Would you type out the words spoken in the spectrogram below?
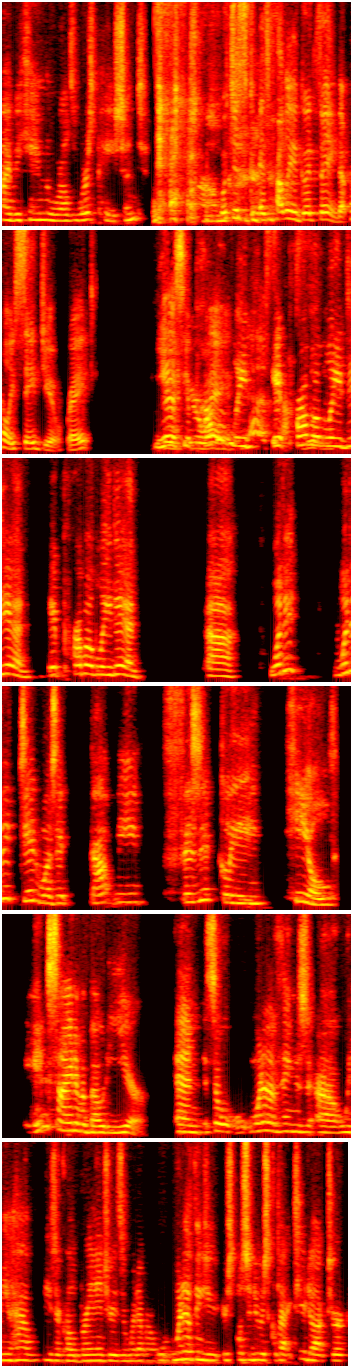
I became the world's worst patient, um, which is is probably a good thing. That probably saved you, right? Yes, it probably yes, it absolutely. probably did. It probably did. Uh, what it what it did was it got me physically healed inside of about a year. And so one of the things uh, when you have these are called brain injuries or whatever, one of the things you're supposed to do is go back to your doctor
